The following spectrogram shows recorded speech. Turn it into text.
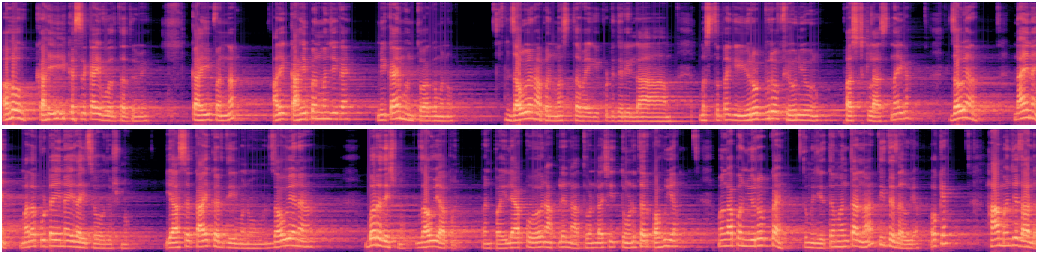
अहो काही कसं काय बोलता तुम्ही? काही पण ना? अरे काही पण म्हणजे काय? मी काय म्हणतो अगं म्हणू जाऊया ना आपण मस्तपैकी कुठेतरी लांब मस्तपैकी युरोप युरोप फिरून येऊन फर्स्ट क्लास नाही का? जाऊया ना? नाही नाही मला कुठंही नाही जायचं हो देशमुख. या असं काय करते म्हणून? जाऊया ना. बरं देशमुख जाऊया आपण. पण पहिले आपण आपल्या नातवंडाची तोंड तर पाहूया. मग आपण युरोप काय? तुम्ही जिथं म्हणताल ना तिथं जाऊया. ओके? हा म्हणजे झालं.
